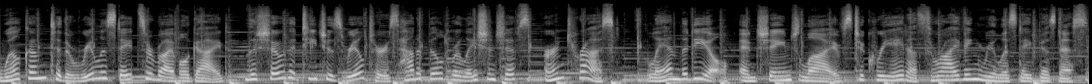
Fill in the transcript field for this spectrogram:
Welcome to the Real Estate Survival Guide, the show that teaches realtors how to build relationships, earn trust, land the deal, and change lives to create a thriving real estate business.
